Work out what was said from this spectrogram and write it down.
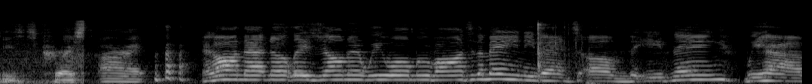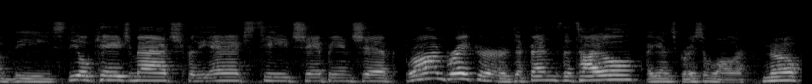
Jesus Christ. All right. and on that note, ladies and gentlemen, we will move on to the main event of the evening. We have the steel cage match for the NXT Championship. Bron Breakker defends the title against Grayson Waller. No,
